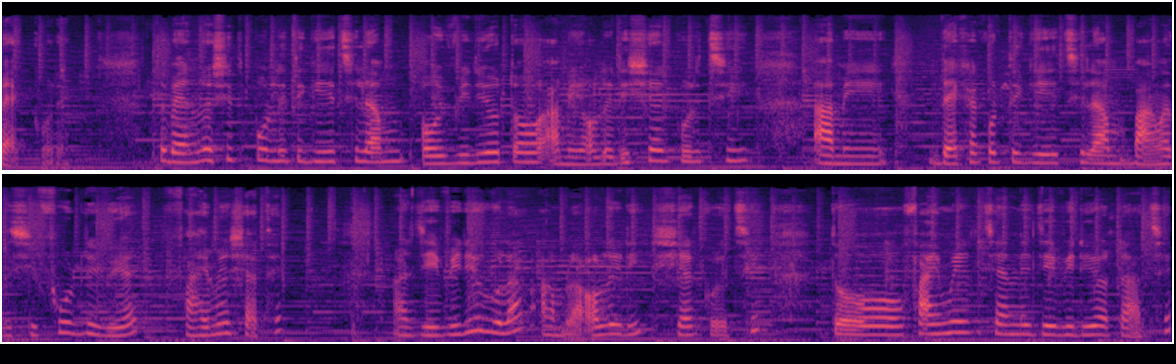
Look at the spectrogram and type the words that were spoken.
ব্যাক করে। তো বেনারসি পল্লীতে গিয়েছিলাম, ওই ভিডিওটাও আমি অলরেডি শেয়ার করেছি। আমি দেখা করতে গিয়েছিলাম বাংলাদেশি ফুড রিভিউয়ের ফাহিমের সাথে। আর যে ভিডিওগুলো আমরা অলরেডি শেয়ার করেছি, তো ফাহিমের চ্যানেলে যে ভিডিওটা আছে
